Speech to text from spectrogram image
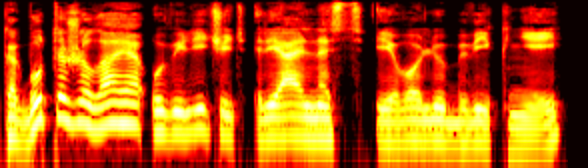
как будто желая увеличить реальность его любви к ней,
